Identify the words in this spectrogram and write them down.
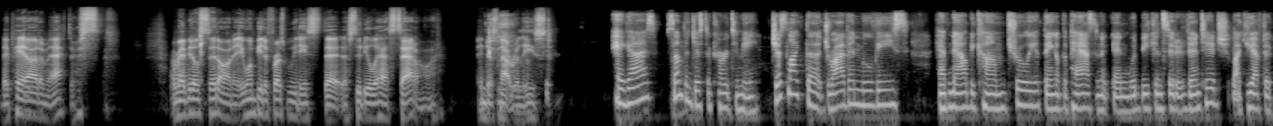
They paid all them actors, or maybe they'll sit on it. It won't be the first movie they, that a studio has sat on and just not released. Hey guys, something just occurred to me. Just like the drive-in movies have now become truly a thing of the past and, and would be considered vintage, like you have to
